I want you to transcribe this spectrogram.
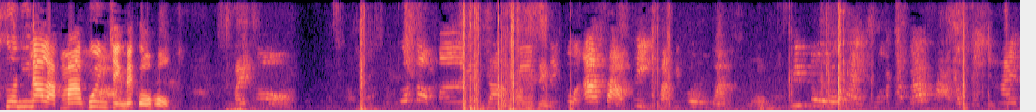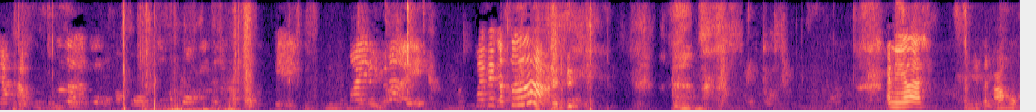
เสื้อนี่น่ารักมากพูดจริงๆไม่โกหกไปต่อตัวต่อไปจากเป็นในกลุ่มอะสามสี่ค่ะพี่ปูมาพี่ปูใส่ชุดตะกร้าสามกับสี่ให้นะคะคือ เสื้อและตัวของกระโปรงซึ่งกระโปรงนี้จะเป็นกระโปรงกางเกงไม่ไปไหน ไม่ไปกับเสื้ออันนี้อะไรมีตะกร้าหก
